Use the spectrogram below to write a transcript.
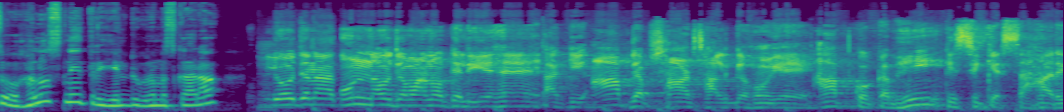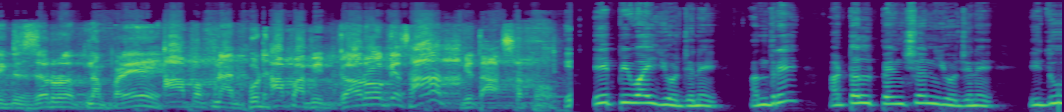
ಸೊ ಹಲೋ ಸ್ನೇಹಿತರೆ ಎಲ್ರಿಗೂ ನಮಸ್ಕಾರ योजना उन नौजवानों के लिए है ताकि आप जब 60 साल के होंगे आपको कभी किसी के सहारे की जरूरत न पड़े आप अपना बुढ़ापा भी गौरव के साथ बिता सको ಎ ಪಿ ವೈ ಯೋಜನೆ ಅಂದ್ರೆ ಅಟಲ್ ಪೆನ್ಷನ್ ಯೋಜನೆ ಇದು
